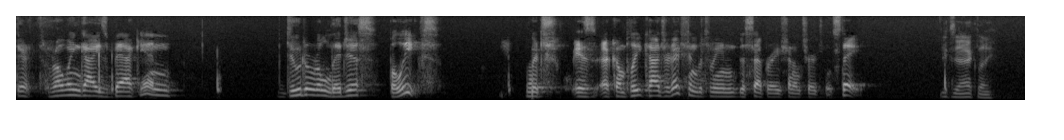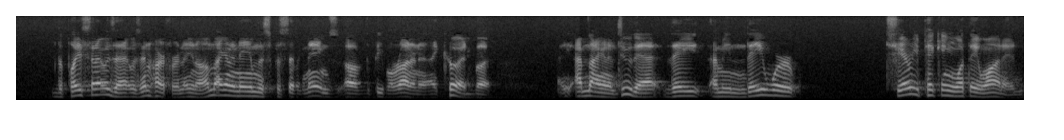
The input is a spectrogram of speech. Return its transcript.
they're throwing guys back in due to religious beliefs, which is a complete contradiction between the separation of church and state. Exactly. The place that I was at was in Hartford. You know, I'm not going to name the specific names of the people running it. I could, but I'm not going to do that. They, I mean, they were cherry picking what they wanted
